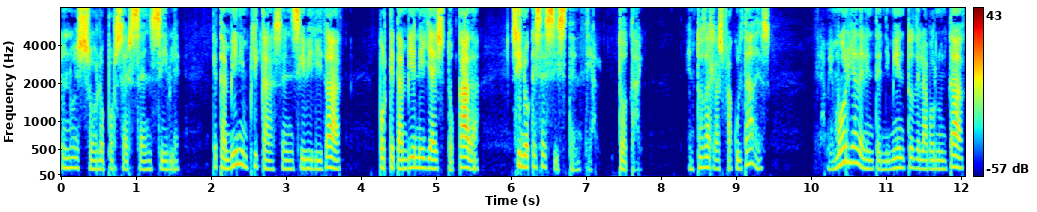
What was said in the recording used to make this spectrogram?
no es solo por ser sensible, que también implica sensibilidad, porque también ella es tocada, sino que es existencial, total, en todas las facultades, de la memoria, del entendimiento, de la voluntad,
